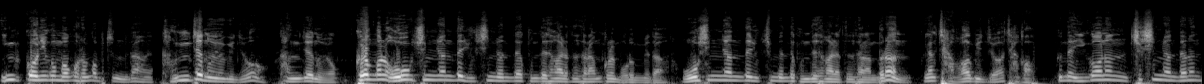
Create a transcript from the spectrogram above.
인권이고 뭐고 그런 거 없습니다. 강제 노역이죠. 강제 노역. 그런 건 50년대, 60년대 군대 생활했던 사람은 그걸 모릅니다. 50년대, 60년대 군대 생활했던 사람들은 그냥 작업이죠. 작업. 근데 이거는 70년대는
